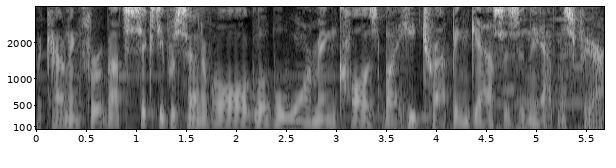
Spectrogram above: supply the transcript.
accounting for about 60% of all global warming caused by heat trapping gases in the atmosphere.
